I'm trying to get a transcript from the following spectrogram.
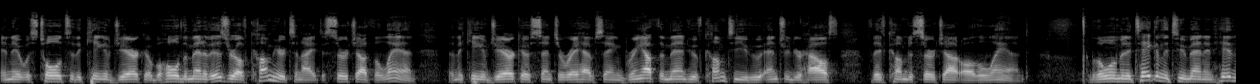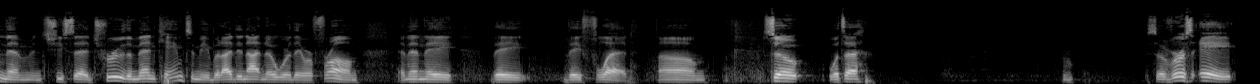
And it was told to the king of Jericho, Behold, the men of Israel have come here tonight to search out the land. Then the king of Jericho sent to Rahab, saying, Bring out the men who have come to you, who entered your house, for they've come to search out all the land. But the woman had taken the two men and hidden them, and she said, True, the men came to me, but I did not know where they were from. And then they they they fled. Um, so, what's that? So, verse 8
